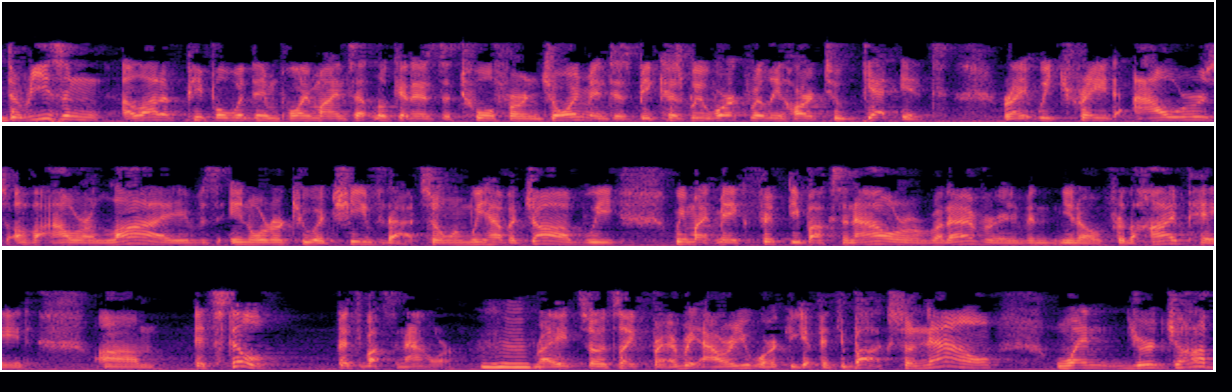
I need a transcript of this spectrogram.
the reason a lot of people with the employee mindset look at it as a tool for enjoyment is because we work really hard to get it, right? We trade hours of our lives in order to achieve that. So when we have a job, we, we might make 50 bucks an hour or whatever, even, you know, for the high paid. Um, it's still 50 bucks an hour, mm-hmm. right? So it's like for every hour you work, you get 50 bucks. So now when your job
